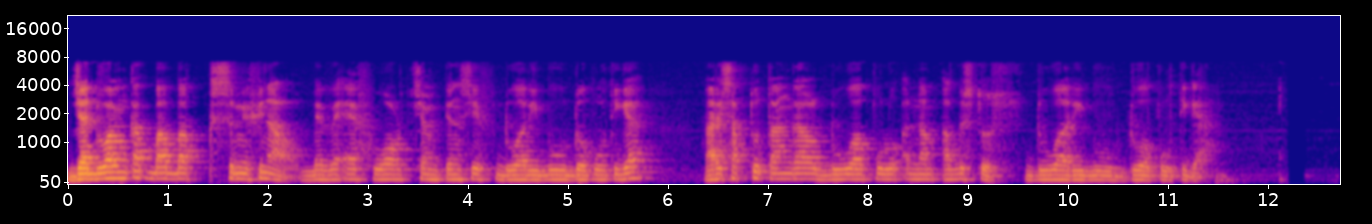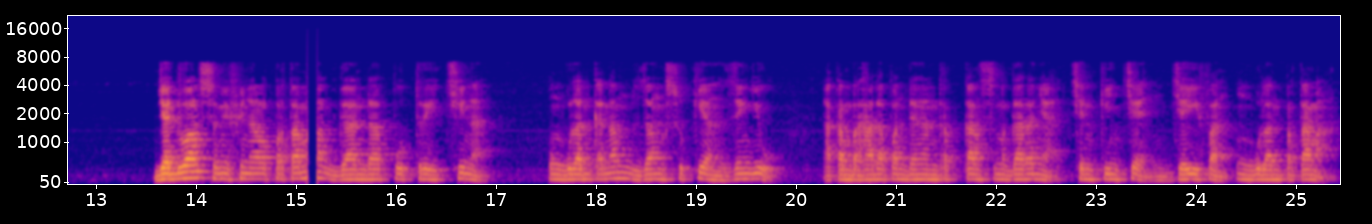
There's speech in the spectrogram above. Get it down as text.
Jadwal lengkap babak semifinal BWF World Championship 2023 hari Sabtu tanggal 26 Agustus 2023. Jadwal semifinal pertama ganda putri Cina unggulan ke-6 Zhang Suqian Zheng Yu akan berhadapan dengan rekan senegaranya Chen Qinchen Fan unggulan pertama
